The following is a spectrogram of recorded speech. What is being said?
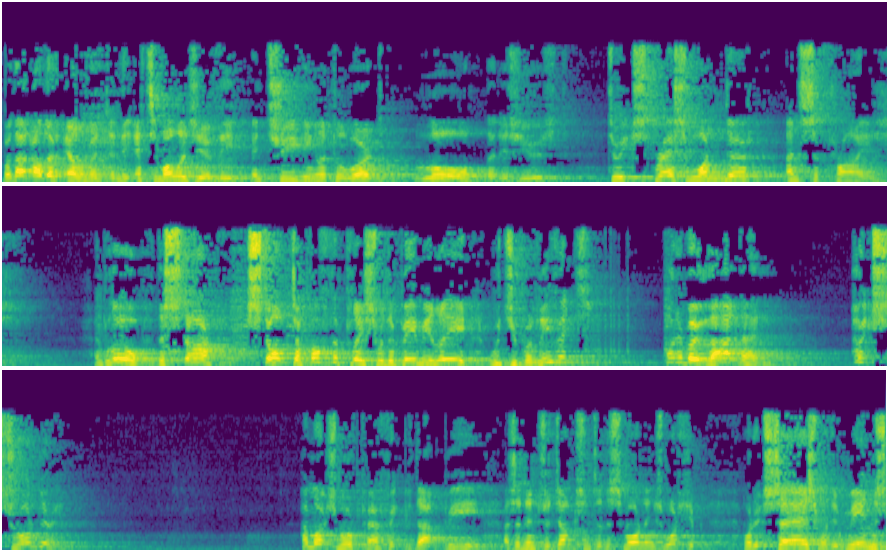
But that other element in the etymology of the intriguing little word lo that is used to express wonder and surprise. And lo, the star stopped above the place where the baby lay. Would you believe it? What about that then? How extraordinary. How much more perfect could that be as an introduction to this morning's worship? What it says, what it means,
